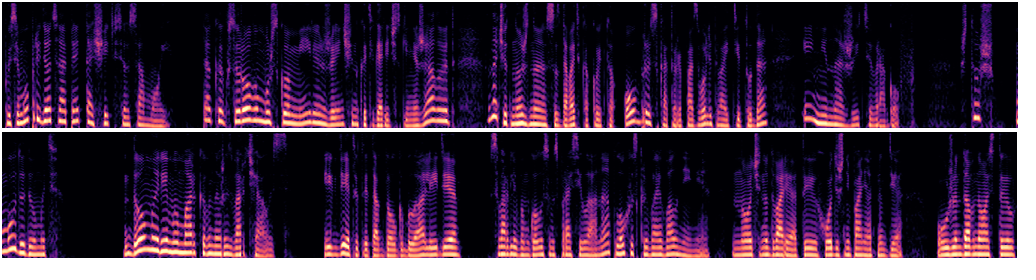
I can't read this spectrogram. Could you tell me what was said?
Посему придется опять тащить все самой. Так как в суровом мужском мире женщин категорически не жалуют, значит, нужно создавать какой-то образ, который позволит войти туда и не нажить врагов. Что ж, буду думать. Дома Рима Марковна разворчалась. «И где это ты так долго была, Лидия?» Сварливым голосом спросила она, плохо скрывая волнение. «Ночь на дворе, а ты ходишь непонятно где. Ужин давно остыл.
